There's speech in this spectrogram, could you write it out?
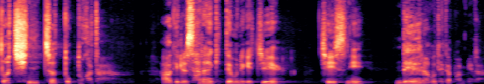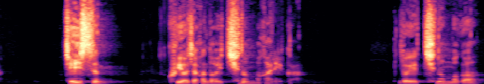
너 진짜 똑똑하다. 아기를 사랑했기 때문이겠지? 제이슨이 네 라고 대답합니다. 제이슨, 그 여자가 너의 친엄마가 아닐까? 너의 친엄마가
